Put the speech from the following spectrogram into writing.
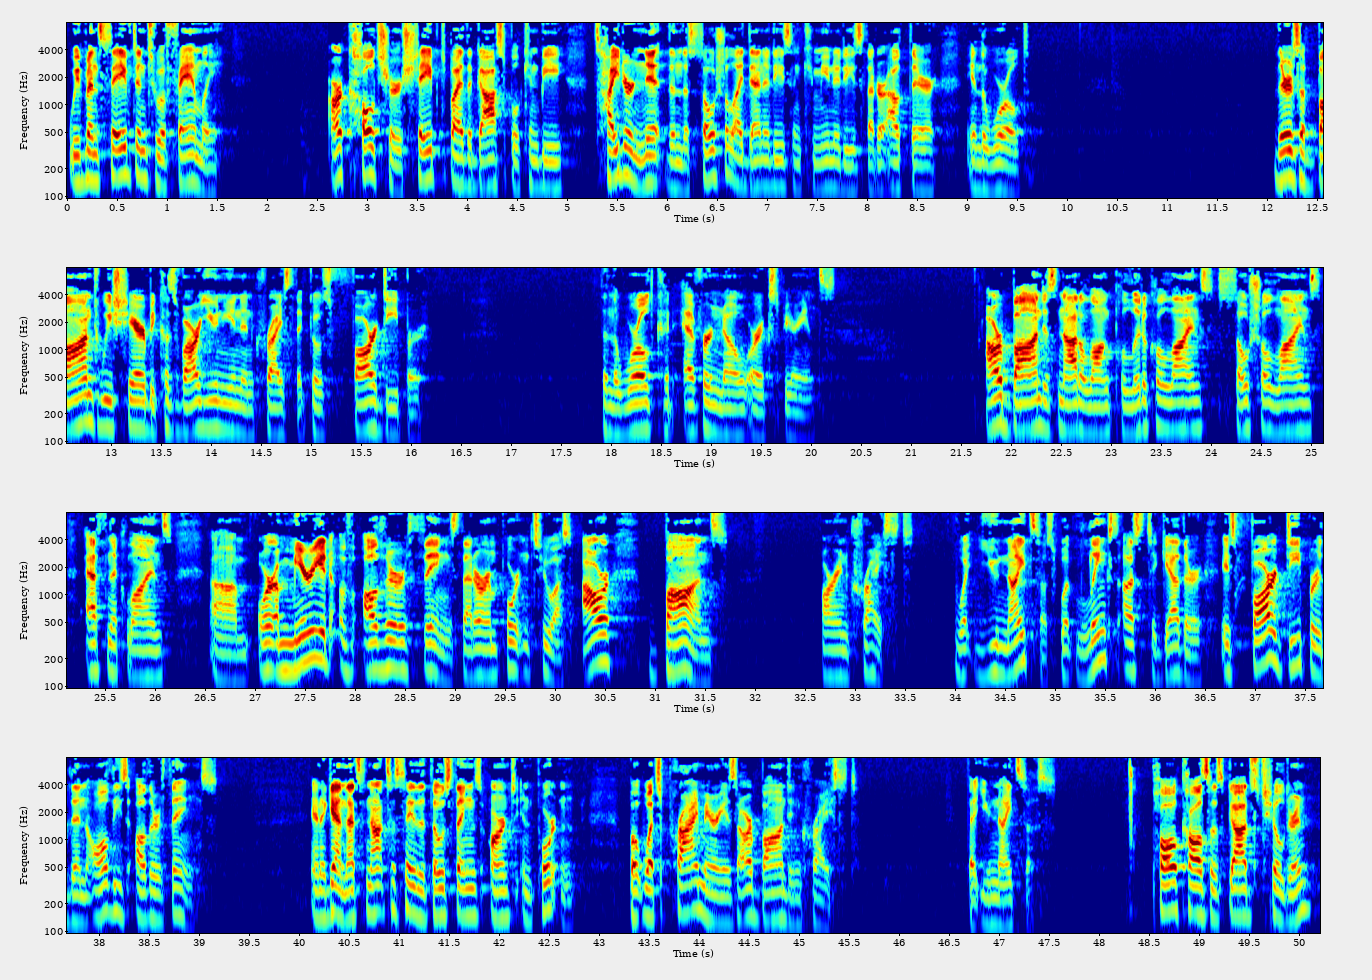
We've been saved into a family. Our culture, shaped by the gospel, can be tighter knit than the social identities and communities that are out there in the world. There's a bond we share because of our union in Christ that goes far deeper than the world could ever know or experience. Our bond is not along political lines, social lines, ethnic lines, um, or a myriad of other things that are important to us. Our bonds are in Christ. What unites us, what links us together, is far deeper than all these other things. And again, that's not to say that those things aren't important, but what's primary is our bond in Christ that unites us. Paul calls us God's children,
